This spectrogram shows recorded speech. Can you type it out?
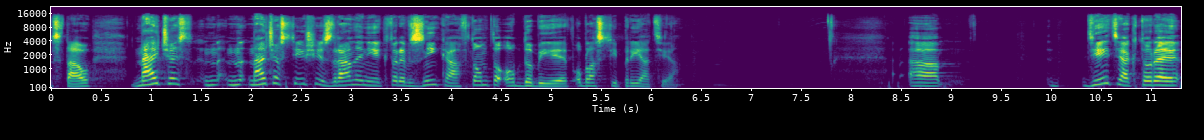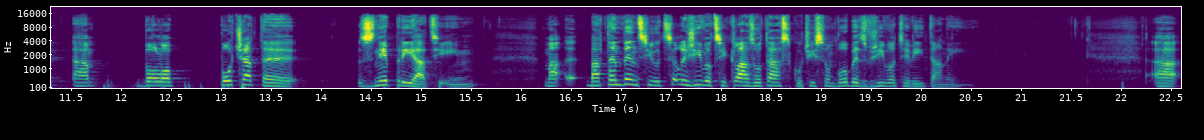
stav. Najčas, najčastejšie zranenie, ktoré vzniká v tomto období, je v oblasti prijatia. Dieťa, ktoré bolo počaté s neprijatím, má, má tendenciu celý život si klásť otázku, či som vôbec v živote vítaný. A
